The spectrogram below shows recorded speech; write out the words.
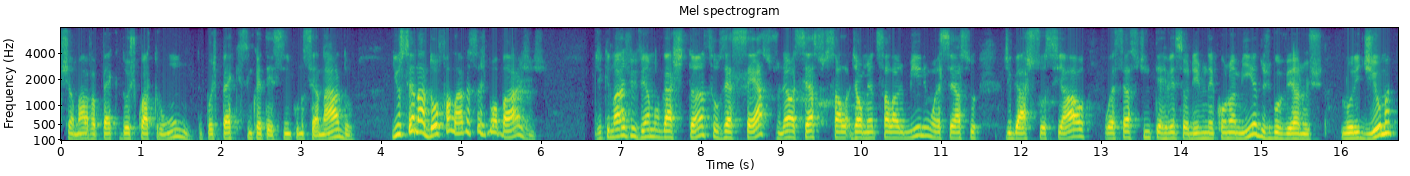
que chamava PEC 241, depois PEC 55 no Senado, e o senador falava essas bobagens de que nós vivemos gastança, os excessos, né, o excesso de aumento do salário mínimo, o excesso de gasto social, o excesso de intervencionismo na economia dos governos Lula e Dilma,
